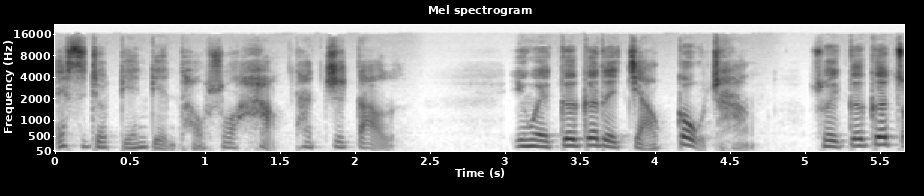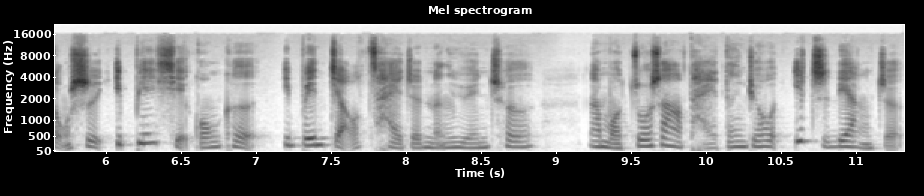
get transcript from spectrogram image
S 就点点头说好，她知道了。因为哥哥的脚够长，所以哥哥总是一边写功课，一边脚踩着能源车，那么桌上的台灯就会一直亮着。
